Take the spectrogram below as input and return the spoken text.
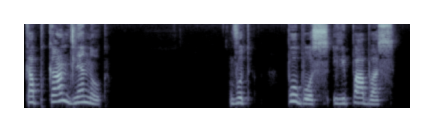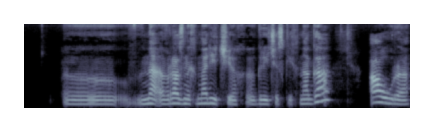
Капкан для ног. Вот побос или пабас э, в разных наречиях э, греческих нога, аура,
